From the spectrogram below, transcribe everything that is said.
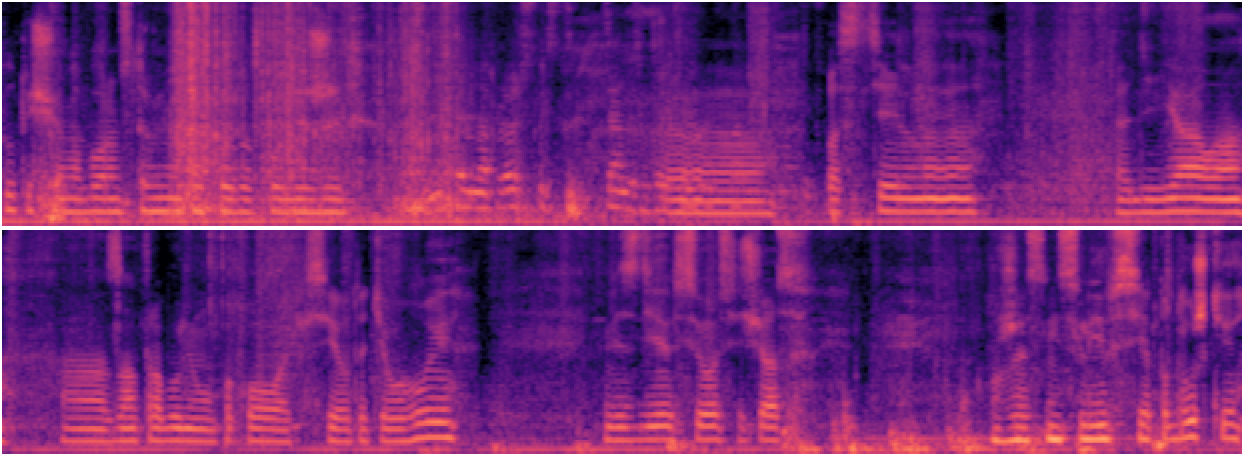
Тут еще набор инструментов кое-какой лежит. Э, Постельное одеяло. Э, Завтра будем упаковывать все вот эти углы. Везде все сейчас уже снесли все подушки.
